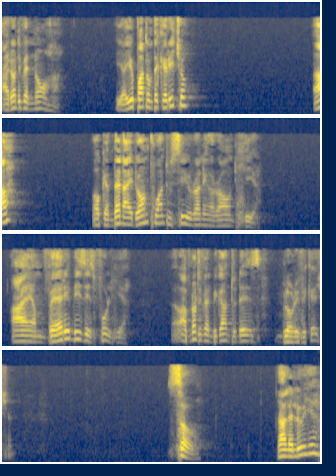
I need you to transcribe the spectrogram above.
I don't even know her. Are you part of the Kericho? Huh? Okay, then I don't want to see you running around here. I am very busy, it's full here. I've not even begun today's glorification. So, hallelujah.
